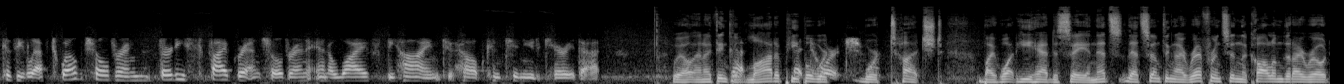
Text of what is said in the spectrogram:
because he left 12 children, 35 grandchildren, and a wife behind to help continue to carry that. Well, and I think that, a lot of people were were touched by what he had to say, and that's that's something I reference in the column that I wrote.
